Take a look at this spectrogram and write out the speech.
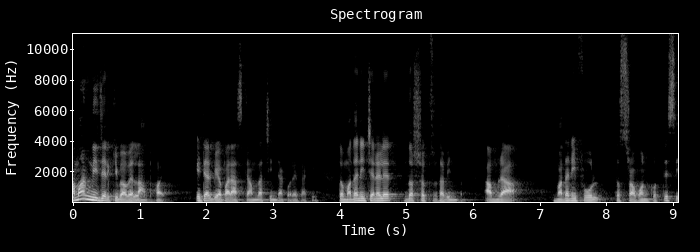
আমার নিজের কীভাবে লাভ হয়? এটার ব্যাপারে আজকে আমরা চিন্তা করে থাকি। তো মাদানী চ্যানেলের দর্শক শ্রোতাবৃন্দ, আমরা মাদানী ফুল তো শ্রবণ করতেছি।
